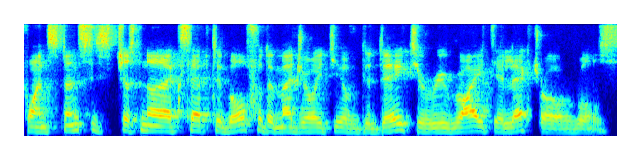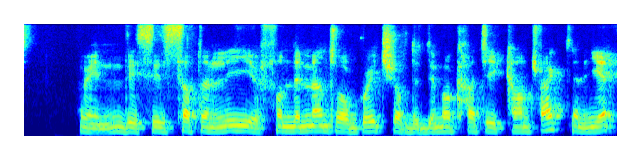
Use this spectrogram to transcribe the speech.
For instance, it's just not acceptable for the majority of the day to rewrite electoral rules. I mean, this is certainly a fundamental breach of the democratic contract, and yet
